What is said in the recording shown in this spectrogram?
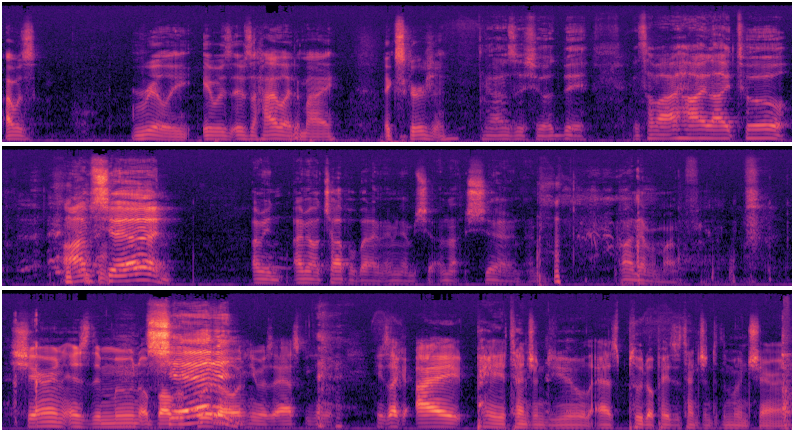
I was really it was it was a highlight of my excursion. As it should be. It's my highlight too. I'm Sharon. I mean, I'm El Chapo, but I mean, I'm, Sharon. I'm not Sharon. I'm, oh, never mind. Sharon is the moon above Sharon! Pluto, and he was asking you. He's like, I pay attention to you as Pluto pays attention to the moon, Sharon.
